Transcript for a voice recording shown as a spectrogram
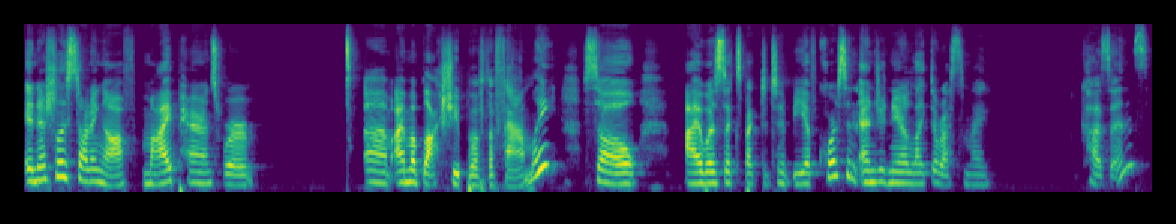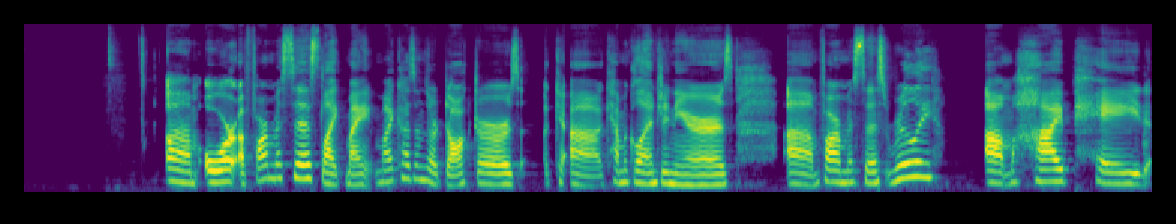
initially starting off, my parents were, um, I'm a black sheep of the family. So I was expected to be, of course, an engineer like the rest of my cousins. Um, or a pharmacist, like my my cousins are doctors, uh, chemical engineers, um, pharmacists, really um, high paid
